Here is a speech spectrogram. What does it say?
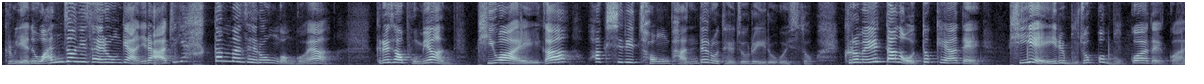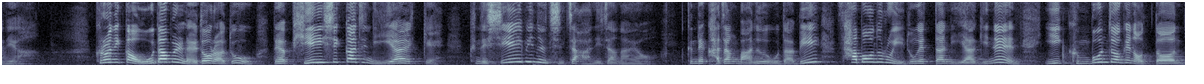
그럼 얘는 완전히 새로운 게 아니라 아주 약간만 새로운 건 거야. 그래서 보면 B와 A가 확실히 정반대로 대조를 이루고 있어. 그러면 일단 어떻게 해야 돼? B, A를 무조건 묶어야 될 거 아니야. 그러니까 오답을 내더라도 내가 B, A, C까지는 이해할게. 근데 CAB는 진짜 아니잖아요. 근데 가장 많은 오답이 4번으로 이동했다는 이야기는 이 근본적인 어떤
